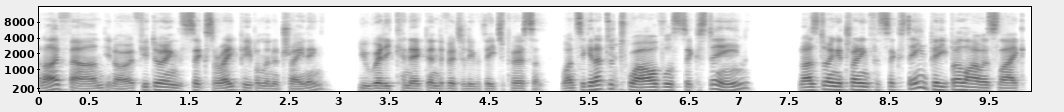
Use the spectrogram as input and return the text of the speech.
And I found, you know, if you're doing six or eight people in a training, you really connect individually with each person. Once you get up to 12 or 16, when I was doing a training for 16 people, I was like,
